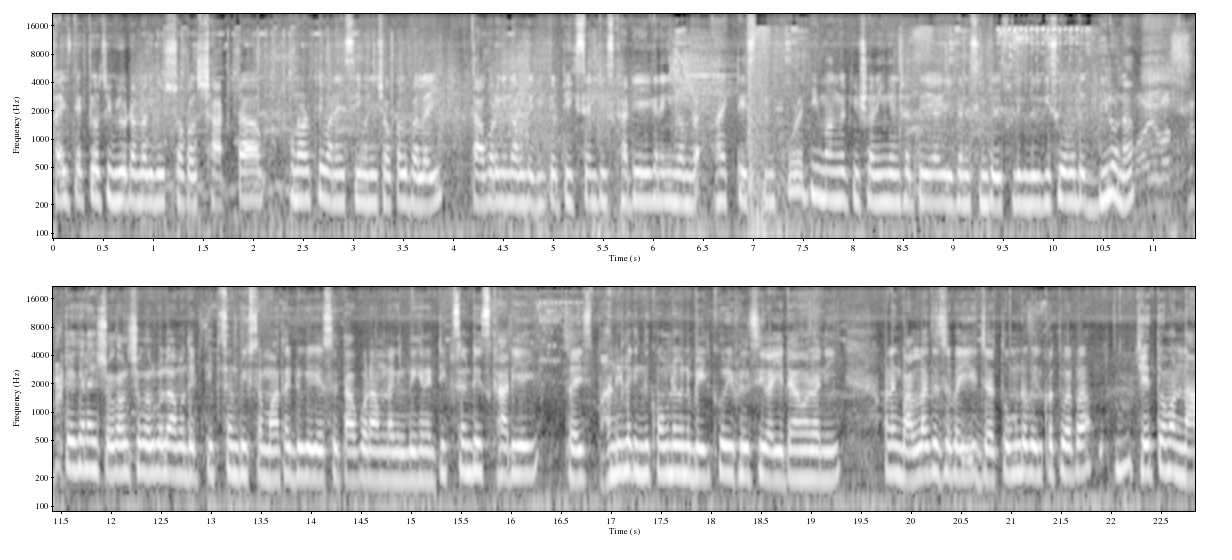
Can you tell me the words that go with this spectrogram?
গাইজ দেখতে পাচ্ছি, ভিডিওটা আমরা কিন্তু সকাল সাতটা পনেরোতে বানিয়েছি মানে সকালবেলায়। তারপরে কিন্তু আমাদের দ্বিতীয় টিক্স অ্যান্ড টিক্স খাটিয়ে এখানে কিন্তু আমরা আরেকটা স্পিন করে দিই মাঙ্গা কিউ সারিঙ্গান সাথে এখানে সিম্পল স্পিন কিন্তু কিছু আমাদের দিল না। তো এখানে সকাল সকালবেলা আমাদের টিপস অ্যান্ড টিক্সটা মাথায় ঢুকে গেছে, তারপর আমরা কিন্তু এখানে টিপস অ্যান্ড টিক্স খাটিয়ে সাইজ ভান্ডিলে কিন্তু কম না বের করে ফেলছি ভাই, এটা আমার মানে অনেক ভালো লাগতেছে ভাই, যা তোমরা বের করতে পারবা। যেহেতু আমার না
